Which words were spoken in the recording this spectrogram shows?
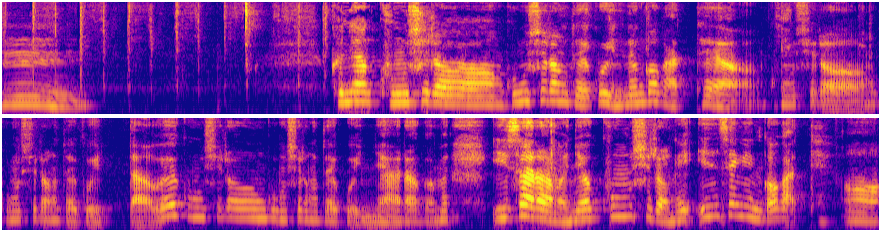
음 그냥 궁시렁 궁시렁 되고 있는 것 같아요. 궁시렁 궁시렁 되고 있다. 왜 궁시렁 궁시렁 되고 있냐라고 하면 이 사람은요 궁시렁의 인생인 것 같아. 어,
